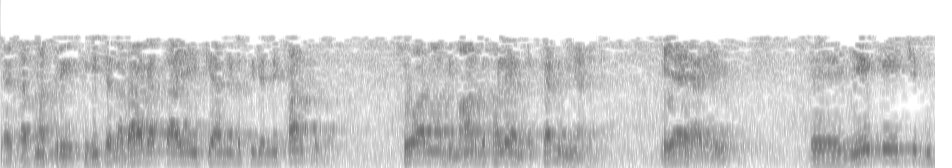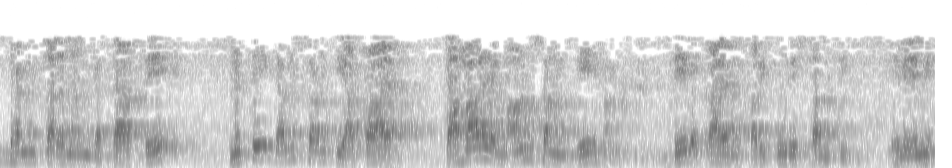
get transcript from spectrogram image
ඒ රත්නත්‍රයේ පිහිට ලබාගත්තා ඒ කියන්නට පිළිෙන්නේ කාටද? සෝවානාදි මාර්ගඵලයන්ට පැමිණියනට. එයයි ඒ යේකේච බුද්ධං සරණං ගතාසේ නතේ ගමිසන්ති අපාය පහය මානුසං දේහං දේවකායන් පරිපූර්ණස්සන්ති. එහෙම එන්නේ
